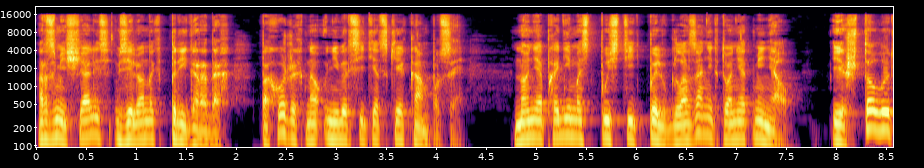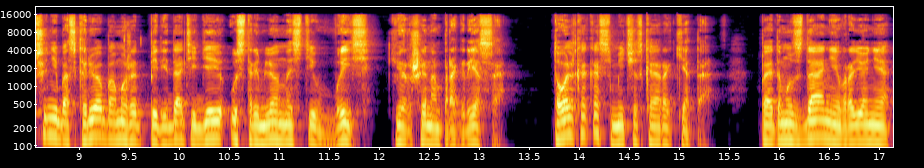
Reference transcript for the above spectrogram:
размещались в зеленых пригородах, похожих на университетские кампусы. Но необходимость пустить пыль в глаза никто не отменял. И что лучше небоскреба может передать идею устремленности ввысь, к вершинам прогресса? Только космическая ракета. Поэтому здание в районе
